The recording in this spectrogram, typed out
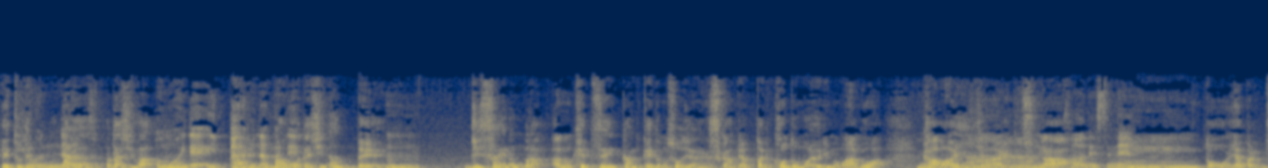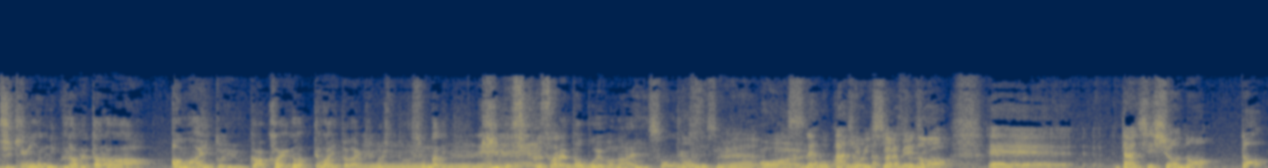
えっとねいろんなあれなんです。私は思い出いっぱいある中で。孫弟子なんで、うん実際のほらあの血縁関係でもそうじゃないですか。やっぱり子供よりも孫は可愛いじゃないですが、そうですうねーんとやっぱり直問に比べたら甘いというか可愛がってはいただきました。そんなに厳しくされた覚えはないです、ね、そうなんですね。はい。すごく厳しいイメージが。えー男子師匠のと、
